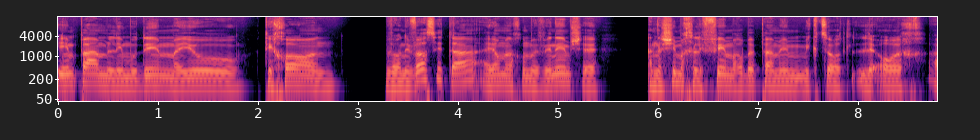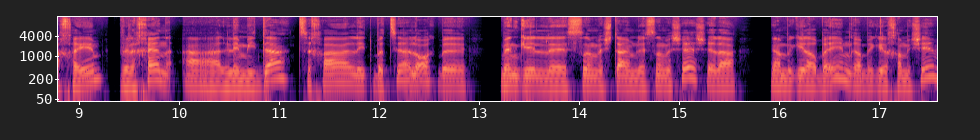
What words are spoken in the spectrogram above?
אם פעם לימודים היו תיכון ואוניברסיטה, היום אנחנו מבינים שאנשים מחליפים הרבה פעמים מקצועות לאורך החיים, ולכן הלמידה צריכה להתבצע לא רק. בין גיל 22 ל-26, אלא גם בגיל 40, גם בגיל 50,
